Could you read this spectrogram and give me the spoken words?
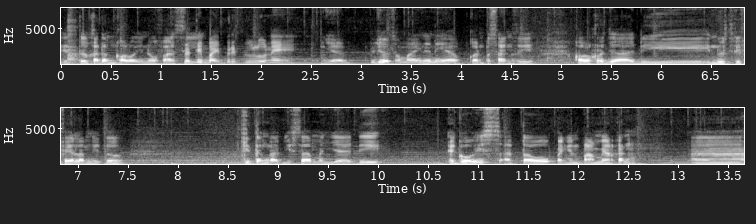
Itu kadang kalau inovasi Berarti by brief dulu nih. Ya, itu juga sama ini nih ya, bukan pesan sih. Kalau kerja di industri film itu kita nggak bisa menjadi egois atau pengen pamer kan. eh,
